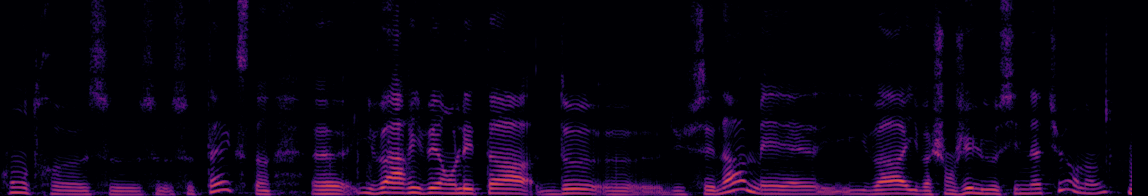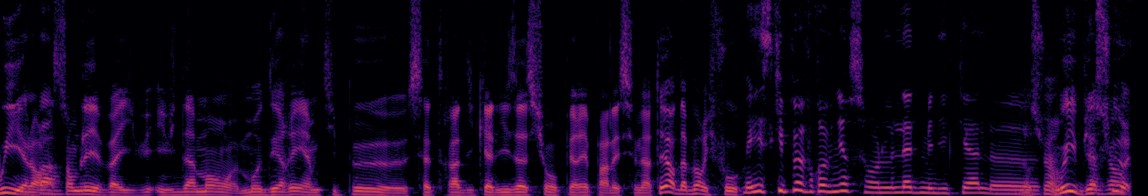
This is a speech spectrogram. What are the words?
contre ce, texte. il va arriver en l'état du Sénat, mais il va, il va changer lui aussi nature, non? Oui, alors l'Assemblée va évidemment modérer un petit peu euh, cette radicalisation opérée par les sénateurs. D'abord, il faut. Mais est-ce qu'ils peuvent revenir sur l'aide médicale euh, Oui, bien sûr,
